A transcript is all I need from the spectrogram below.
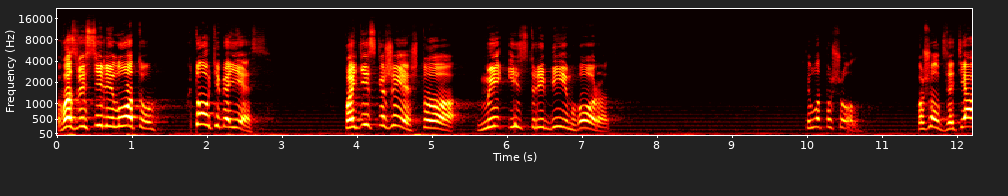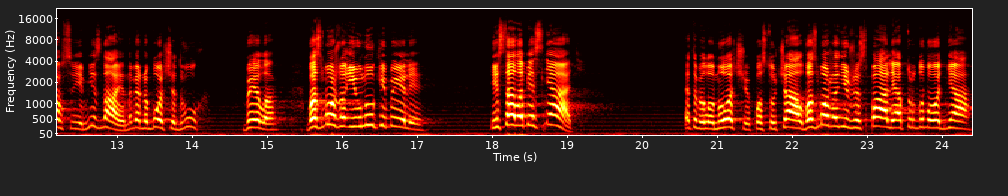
возвестили Лоту, кто у тебя есть? Пойди скажи, что мы истребим город. И Лот пошел. Пошел к зятям своим, не знаю, наверное, больше двух было. Возможно, и внуки были. И стал объяснять. Это было ночью, постучал. Возможно, они уже спали от трудового дня.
